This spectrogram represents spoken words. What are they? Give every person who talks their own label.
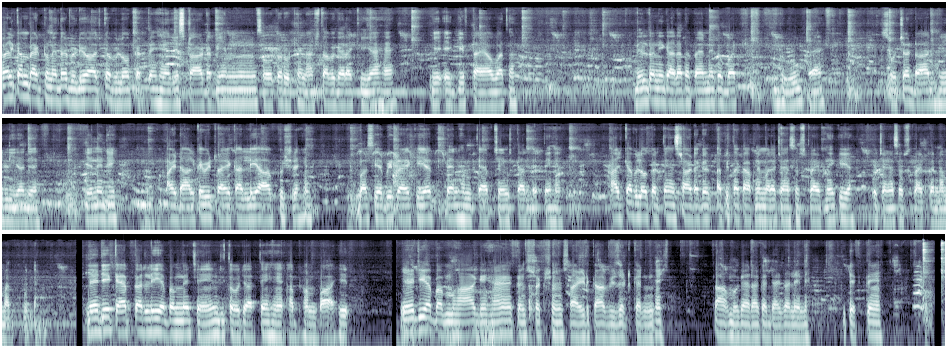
Speaker 1: Welcome back to another video आज का blog करते हैं जी स्टार्ट अभी हम सोकर उठे, नाश्ता वगैरह किया है। ये एक गिफ्ट आया हुआ था। दिल तो नहीं कर रहा था पहनने को बट धूप है। सोचा डाल ही लिया जाए। ये लें जी, आज डाल के भी ट्राई कर लिया, आप खुश रहें। बस ये भी ट्राई किया देन हम कैब चेंज कर लेते हैं। आज का ब्लॉग करते हैं स्टार्ट अगर अभी तक आपने हमारा चैनल सब्सक्राइब नहीं किया तो चैनल सब्सक्राइब करना मत भूलें। ले जी कैब कर ली अब हमने चेंज तो जाते हैं अब हम बाहर। ये जी अब हम आ गए हैं कंस्ट्रक्शन साइड का विज़िट करने काम वगैरह का जायज़ा लेने। देखते हैं।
